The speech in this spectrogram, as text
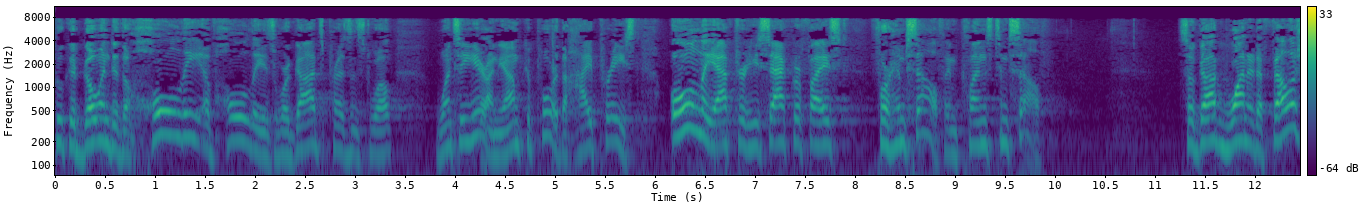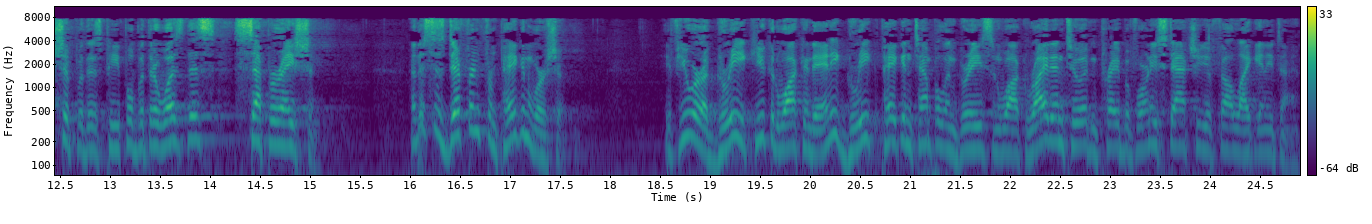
who could go into the Holy of Holies where God's presence dwelt once a year on Yom Kippur, the high priest, only after he sacrificed for himself and cleansed himself. So God wanted a fellowship with his people, but there was this separation. Now this is different from pagan worship. If you were a Greek, you could walk into any Greek pagan temple in Greece and walk right into it and pray before any statue you felt like anytime.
